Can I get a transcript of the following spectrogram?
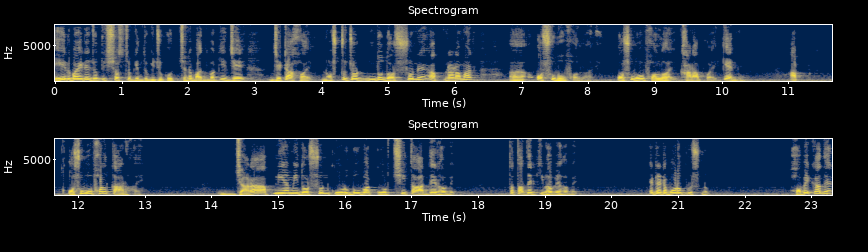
এর বাইরে জ্যোতিষশাস্ত্র কিন্তু কিছু করছে না, বাদবাকি যে, যেটা হয়, নষ্টচন্দ্র দর্শনে আপনার আমার অশুভ ফল হয়। অশুভ ফল হয়, খারাপ হয়, কেন? আপ, অশুভ ফল কার হয়? যারা আপনি আমি দর্শন করব বা করছি তাদের হবে, তা তাদের কীভাবে হবে? এটা একটা বড় প্রশ্ন। হবে কাদের?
